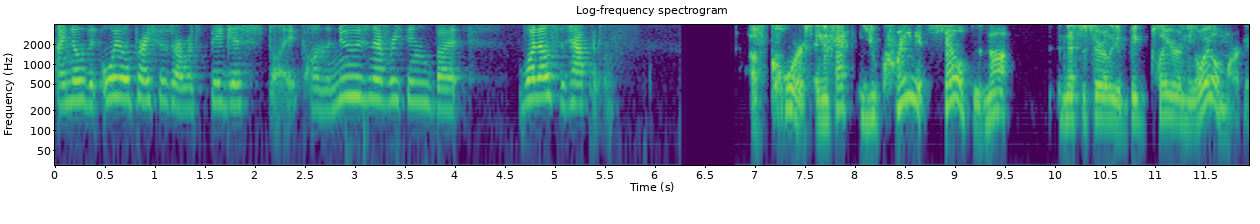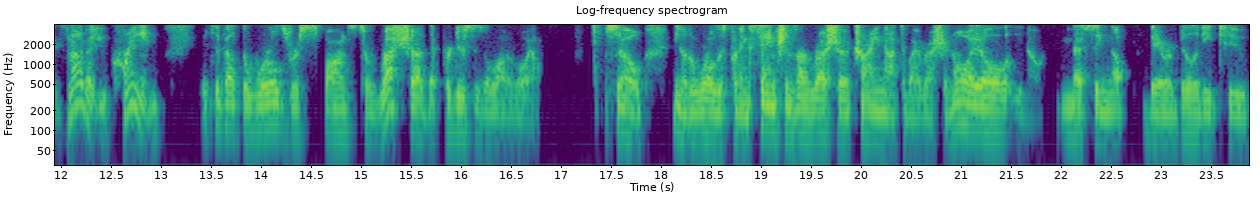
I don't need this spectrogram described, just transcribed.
I know that oil prices are what's biggest, like on the news and everything, but what else is happening? Of course. And in fact, Ukraine itself is not necessarily a big player in the oil market. It's not about Ukraine, it's about the world's response to Russia that produces a lot of oil. So, you know, the world is putting sanctions on Russia, trying not to buy Russian oil, you know, messing up their ability to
